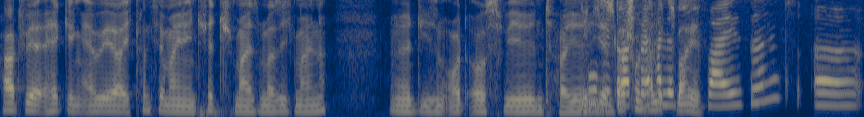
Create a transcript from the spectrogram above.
Hardware Hacking Area. Ich kann es ja mal in den Chat schmeißen, was ich meine. Äh, diesen Ort auswählen, teilen. Nee, Wo das wir war gerade schon Halle Halle zwei. 2 sind, äh, also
